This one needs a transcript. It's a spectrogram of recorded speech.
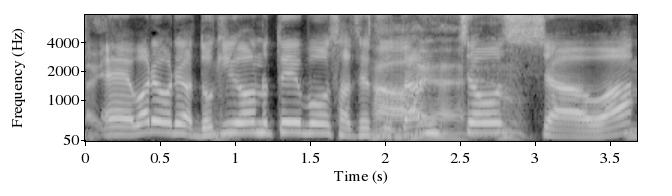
はい。えー我々は土器川の堤防を左折、うん。はいはいはい団長車は、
